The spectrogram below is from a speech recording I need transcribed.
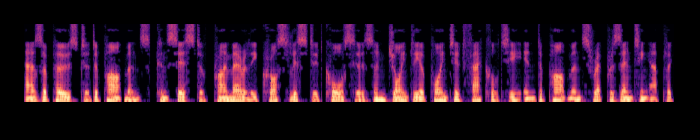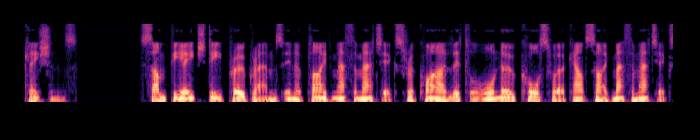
as opposed to departments consist of primarily cross-listed courses and jointly appointed faculty in departments representing applications. Some PhD programs in applied mathematics require little or no coursework outside mathematics,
